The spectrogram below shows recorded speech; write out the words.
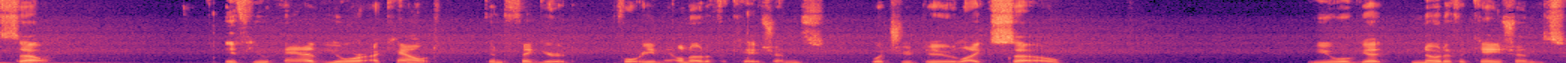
So, if you have your account configured for email notifications, which you do like so, you will get notifications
